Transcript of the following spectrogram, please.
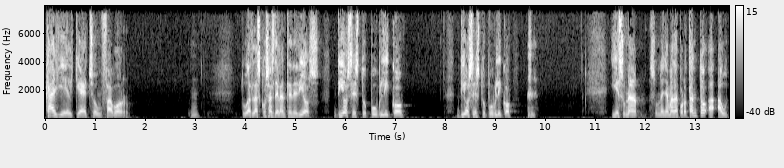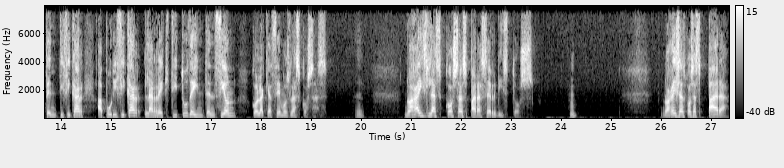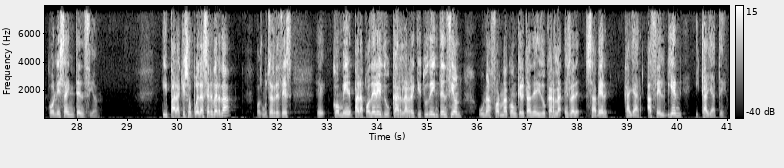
Calle el que ha hecho un favor. ¿Mm? Tú haz las cosas delante de Dios Dios es tu público, Dios es tu público. Y es una, es una llamada, por lo tanto, a autentificar, a purificar la rectitud de intención con la que hacemos las cosas. ¿eh? No hagáis las cosas para ser vistos. ¿eh? No hagáis las cosas para, con esa intención. Y para que eso pueda ser verdad, pues muchas veces eh, para poder educar la rectitud de intención, una forma concreta de educarla es la de saber callar. Hace el bien y cállate.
